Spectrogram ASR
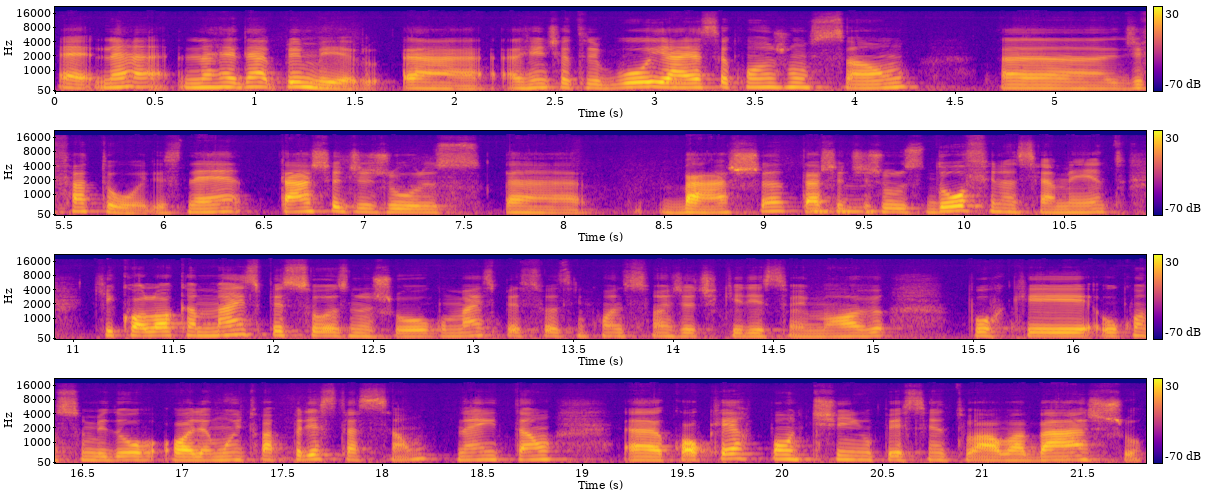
É, na, na realidade, primeiro, a, a gente atribui a essa conjunção uh, de fatores, né? Taxa de juros uh, baixa, taxa uhum. de juros do financiamento, que coloca mais pessoas no jogo, mais pessoas em condições de adquirir seu imóvel, porque o consumidor olha muito a prestação, né? Então, uh, qualquer pontinho percentual abaixo, uh,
